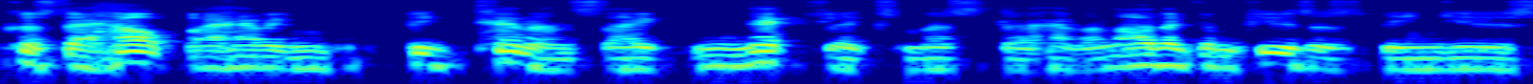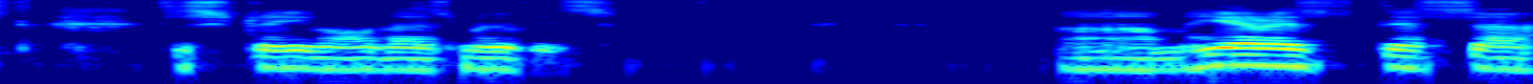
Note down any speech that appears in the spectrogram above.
because they're helped by having big tenants like Netflix must have a lot of computers being used to stream all those movies. Um, here is this uh,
